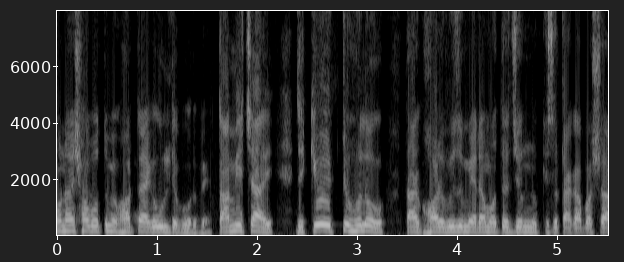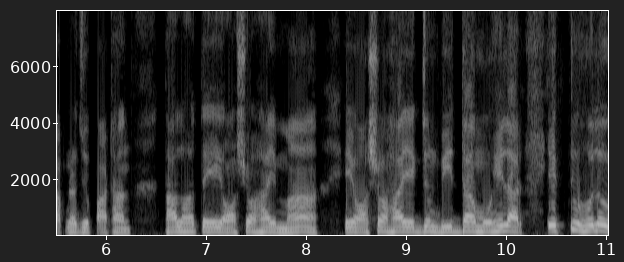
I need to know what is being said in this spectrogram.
মনে হয় সর্বপ্রথমে ঘরটা আগে উল্টে পড়বে। তো আমি চাই যে কেউ একটু হলেও তার ঘর বুঝু মেরামতের জন্য কিছু টাকা পয়সা আপনার যদি পাঠান, তাহলে হয়তো এই অসহায় মা, এই অসহায় একজন বৃদ্ধা মহিলার একটু হলেও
